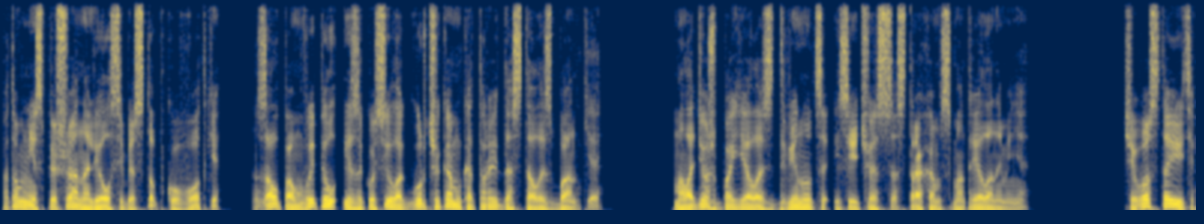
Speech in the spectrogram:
Потом не спеша налил себе стопку водки, залпом выпил и закусил огурчиком, который достал из банки. Молодежь боялась двинуться и сейчас со страхом смотрела на меня. «Чего стоите?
